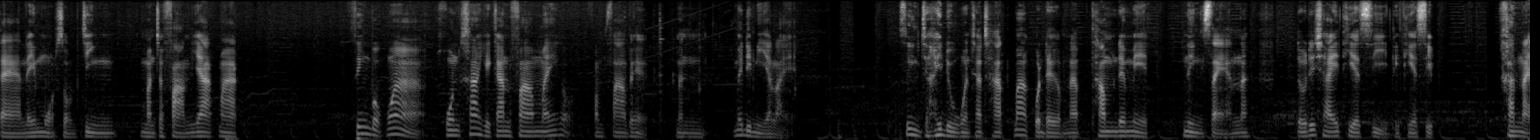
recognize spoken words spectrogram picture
แต่ในโหมดสมจริงมันจะฟาร์มยากมาก ซึ่งบอกว่าควรค่าแก่การฟาร์มไหมก็ฟาร์มฟาร์มไปเถอะมันไม่ได้มีอะไร ซึ่งจะให้ดูกันชัดๆ มากกว่าเดิมนะทำเดเมจ1 0 0 0 0แสนนะ โดยที่ใช้เทียร์4หรือเทียร์10คันไหน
